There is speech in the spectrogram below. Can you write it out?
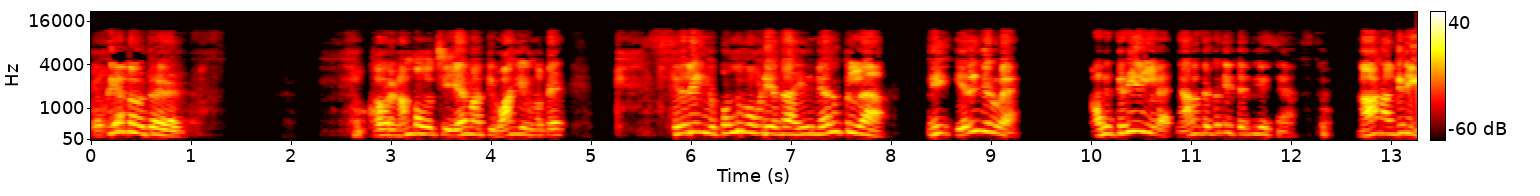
எப்படியாவது ஒருத்தர் அவரை நம்ப வச்சு ஏமாத்தி வாங்கி பேர் இதுல நீங்க கொண்டு போக முடியாதா இது நெருப்பு இல்ல. நீ எரிஞ்சிருவ. அது தெரியல. ஞானத்தை பத்தி தெரிஞ்சிருக்கேன் நான் அக்னி.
